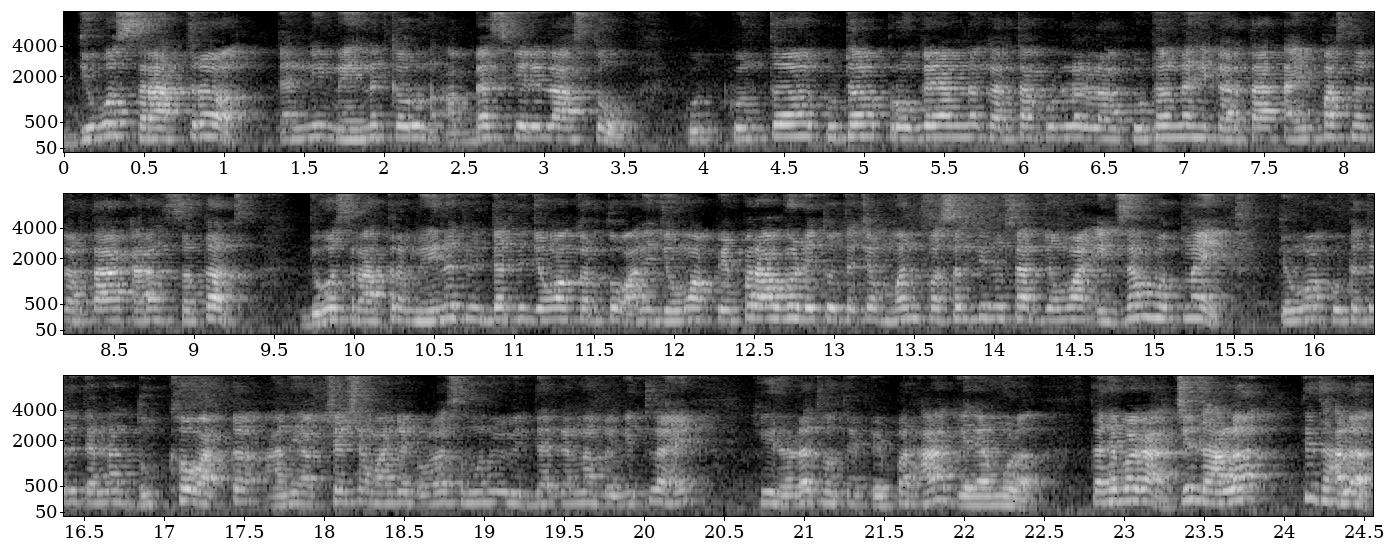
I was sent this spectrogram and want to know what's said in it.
दिवस रात्र त्यांनी मेहनत करून अभ्यास केलेला असतो. कोणतं कुठं प्रोग्राम न करता कुठलं ल- कुठं न हे करता टाइमपास न करता कारण सतत दिवस रात्र मेहनत विद्यार्थी जेव्हा करतो आणि जेव्हा पेपर अवघड येतो त्याच्या मनपसंतीनुसार जेव्हा एक्झाम होत नाही तेव्हा कुठेतरी त्यांना दुःख वाटतं. आणि अक्षरशः माझ्या डोळ्यासमोर मी विद्यार्थ्यांना बघितलंय की रडत होते पेपर हा गेल्यामुळं. तर हे बघा जे झालं ते झालं.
